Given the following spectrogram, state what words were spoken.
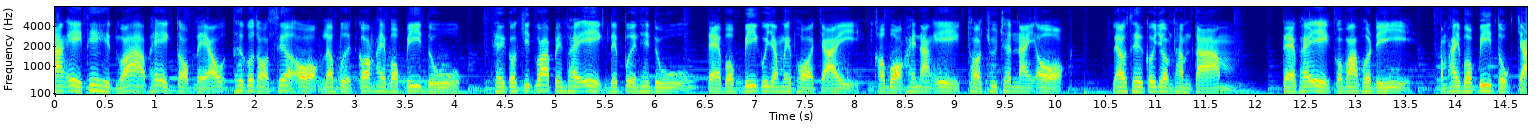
นางเอกที่เห็นว่าพระเอกตอบแล้ว เธอก็ถอดเสื้อออกแล้วเปิดกล้องให้บ๊อบบี้ดู เธอก็คิดว่าเป็นพระเอกได้เปิดให้ดู แต่บ๊อบบี้ก็ยังไม่พอใจ เขาบอกให้นางเอกถอดชุดชั้นในออก แล้วเธอก็ยอมทำตาม แต่พระเอกก็มาพอดีทำให้บ๊อบบี้ตกใจ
